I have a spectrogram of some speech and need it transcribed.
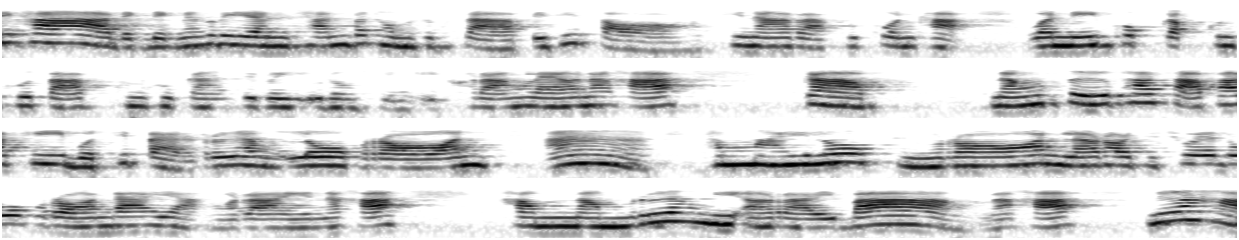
วัสดีค่ะ เด็กๆ นักเรียนชั้นประถมศึกษาปีที่สองที่น่ารักทุกคนค่ะ วันนี้พบกับคุณครูตั๊กคุณครูการศิรีอุดมศิลป์อีกครั้งแล้วนะคะ กับหนังสือภาษาพาทีบทที่ 8 เรื่องโลกร้อนอ่าทำไมโลกถึงร้อนแล้วเราจะช่วยโลกร้อนได้อย่างไรนะคะคำนำเรื่องมีอะไรบ้างนะคะ เนื้อหา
